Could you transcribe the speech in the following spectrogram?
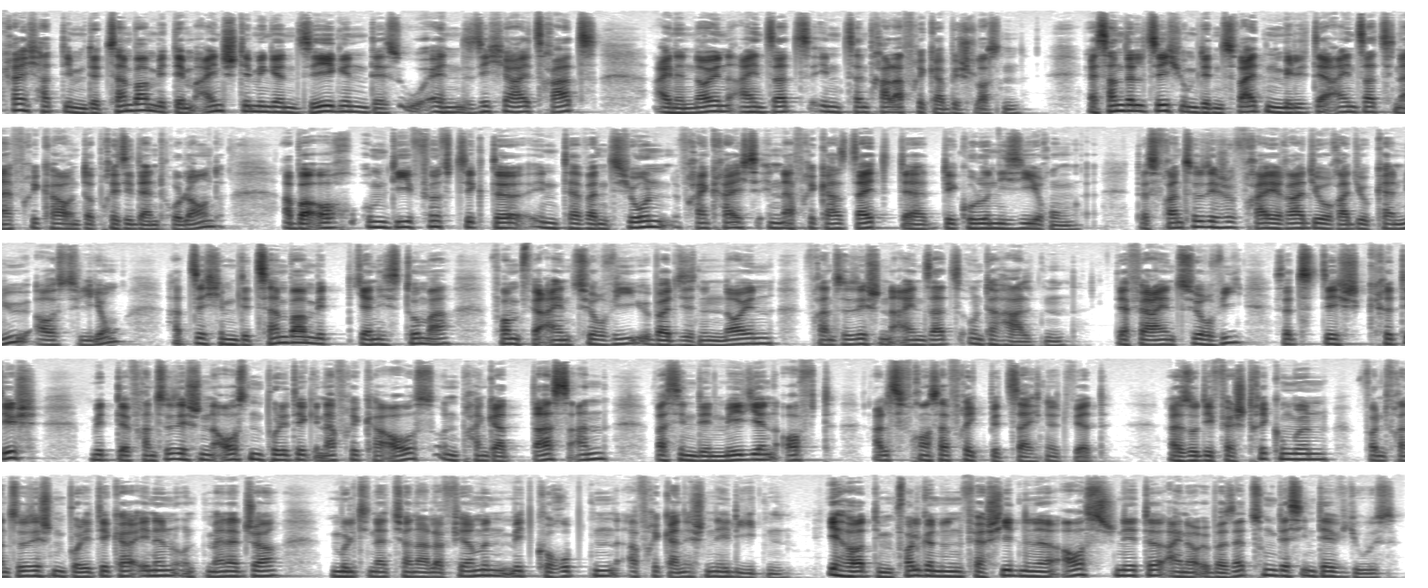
Frankreich hat im Dezember mit dem einstimmigen Segen des UN-Sicherheitsrats einen neuen Einsatz in Zentralafrika beschlossen. Es handelt sich um den zweiten Militäreinsatz in Afrika unter Präsident Hollande, aber auch um die 50. Intervention Frankreichs in Afrika seit der Dekolonisierung. Das französische freie Radio Radio Canu aus Lyon hat sich im Dezember mit Yanis Thomas vom Verein Survie über diesen neuen französischen Einsatz unterhalten. Der Verein Survie setzt sich kritisch mit der französischen Außenpolitik in Afrika aus und prangert das an, was in den Medien oft als France-Afrique bezeichnet wird, also die Verstrickungen von französischen PolitikerInnen und Manager multinationaler Firmen mit korrupten afrikanischen Eliten. Ihr hört im Folgenden verschiedene Ausschnitte einer Übersetzung des Interviews.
